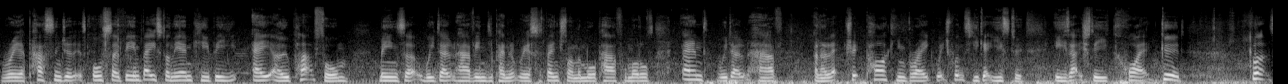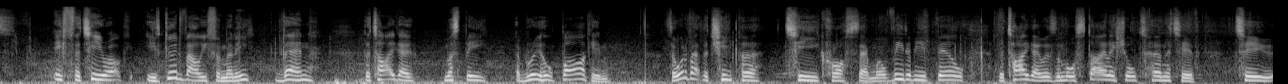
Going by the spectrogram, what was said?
rear passengers. It's also being based on the MQB AO platform means that we don't have independent rear suspension on the more powerful models, and we don't have an electric parking brake, which once you get used to is actually quite good. But if the T-Roc is good value for money, then the Taigo must be a real bargain. So what about the cheaper T-Cross then? Well, VW bill the Taigo as the more stylish alternative to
